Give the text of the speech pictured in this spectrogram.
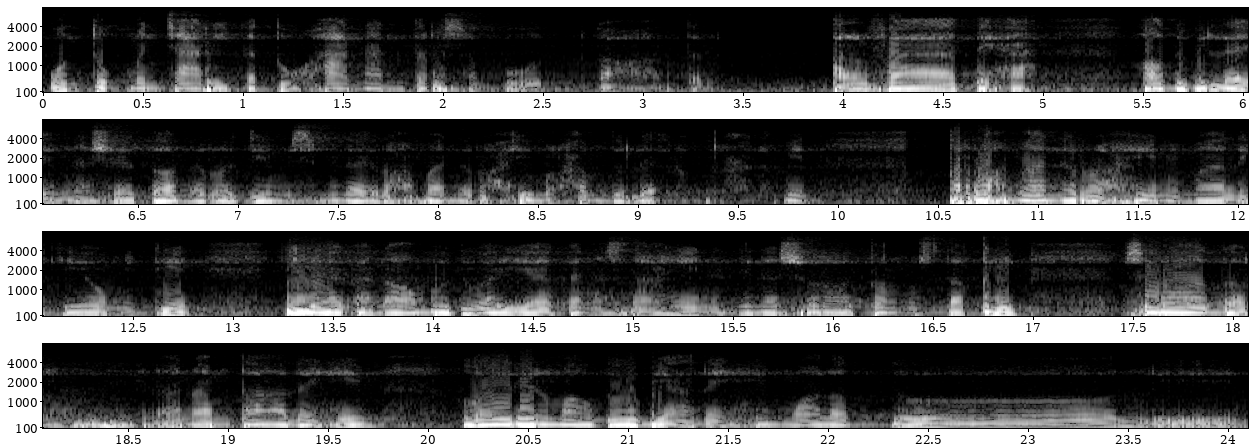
untuk mencari ketuhanan tersebut. Al-Fatihah. A'udzubillahi minasyaitonirrajim. Bismillahirrahmanirrahim. Alhamdulillahirabbil alamin. Ar-Rahmanir Rahim. Maliki yaumiddin. Iyyaka na'budu wa iyyaka nasta'in. Ihdinas siratal mustaqim. Siratal an'amta 'alaihim ghairil maghdubi 'alaihim waladdallin.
